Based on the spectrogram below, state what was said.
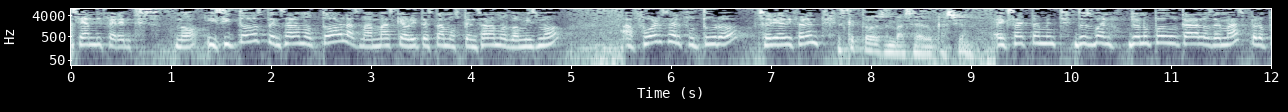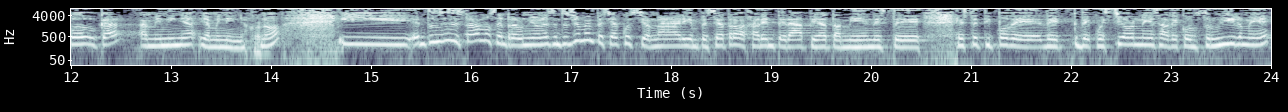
sean diferentes, ¿no? Y si todos pensáramos, todas las mamás que ahorita estamos pensáramos lo mismo, a fuerza el futuro sería diferente. Es que todo es en base a educación. Exactamente. Entonces, bueno, yo no puedo educar a los demás, pero puedo educar a mi niña y a mi niño, ¿no? Y entonces estábamos en reuniones, entonces yo me empecé a cuestionar y empecé a trabajar en terapia también, este, este tipo de, de, de cuestiones, a deconstruirme,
